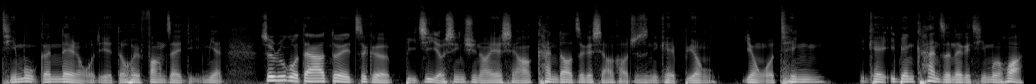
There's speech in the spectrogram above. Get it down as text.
题目跟内容我也都会放在里面。所以如果大家对这个笔记有兴趣，然后也想要看到这个小考，就是你可以不用用我听，你可以一边看着那个题目的话。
